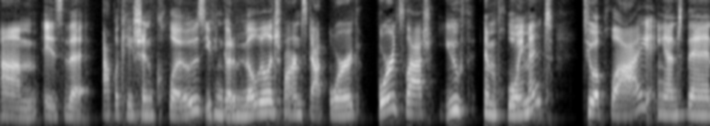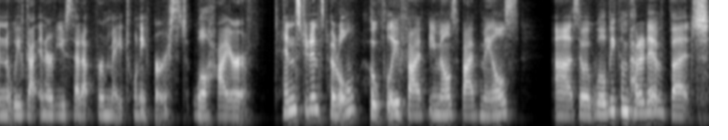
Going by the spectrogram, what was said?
um, is the application close. You can go to millvillagefarms.org forward slash youth employment to apply. And then we've got interviews set up for May 21st. We'll hire 10 students total, hopefully five females, five males. Uh, so it will be competitive, but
